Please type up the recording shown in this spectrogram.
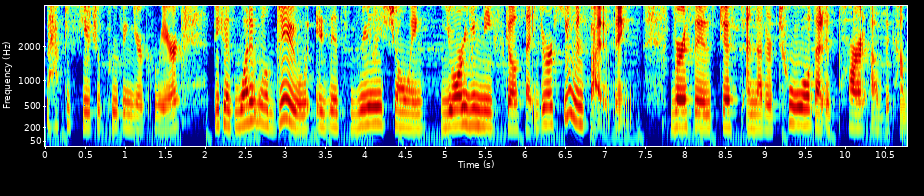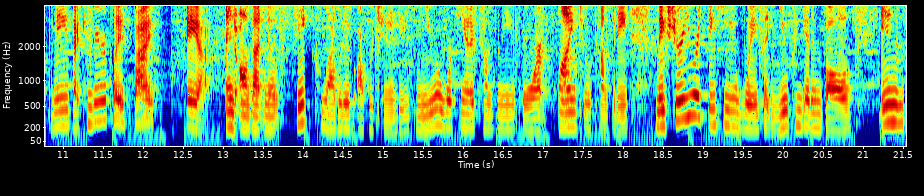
back to future proofing your career because what it will do is it's really showing your unique skill set, your human side of things versus just another tool that is part of the company that can be replaced by AI. And on that note, seek collaborative opportunities. When you are working at a company or applying to a company, make sure you are thinking of ways that you can get involved in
